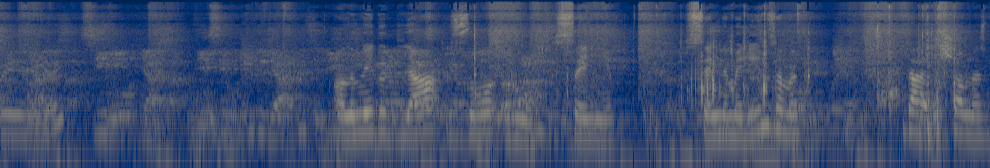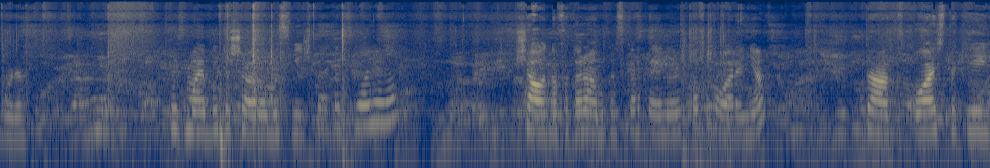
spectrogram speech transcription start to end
Ой-ой-ой. Але вони йдуть для зору. Сильні. З сильними лінзами. Далі, що в нас буде? Тут має бути ще аромасвічка, я так поняла. Ще одна фоторамка з картиною повторення. Так, ось такий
